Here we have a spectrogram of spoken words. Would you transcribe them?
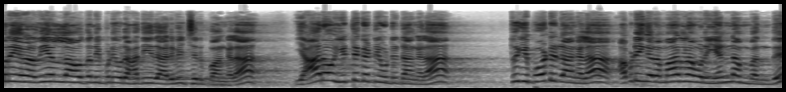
உரையர் ரதியல்லாஹுத்தன் இப்படி ஒரு ஹதீதை அறிவிச்சிருப்பாங்களா? யாரோ இட்டு கட்டி விட்டுட்டாங்களா? தூக்கி போட்டுட்டாங்களா? அப்படிங்கிற மாதிரிலாம் ஒரு எண்ணம் வந்து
